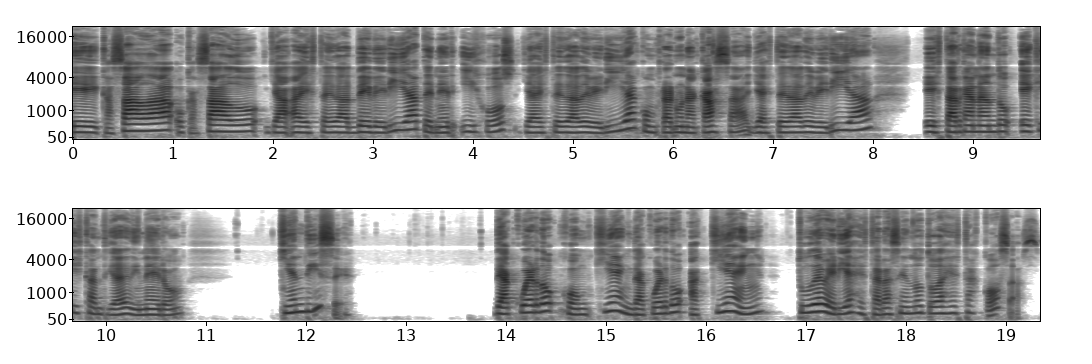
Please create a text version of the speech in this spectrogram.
eh, casada o casado, ya a esta edad debería tener hijos, ya a esta edad debería comprar una casa, ya a esta edad debería estar ganando X cantidad de dinero, ¿quién dice? ¿De acuerdo con quién? ¿De acuerdo a quién tú deberías estar haciendo todas estas cosas?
